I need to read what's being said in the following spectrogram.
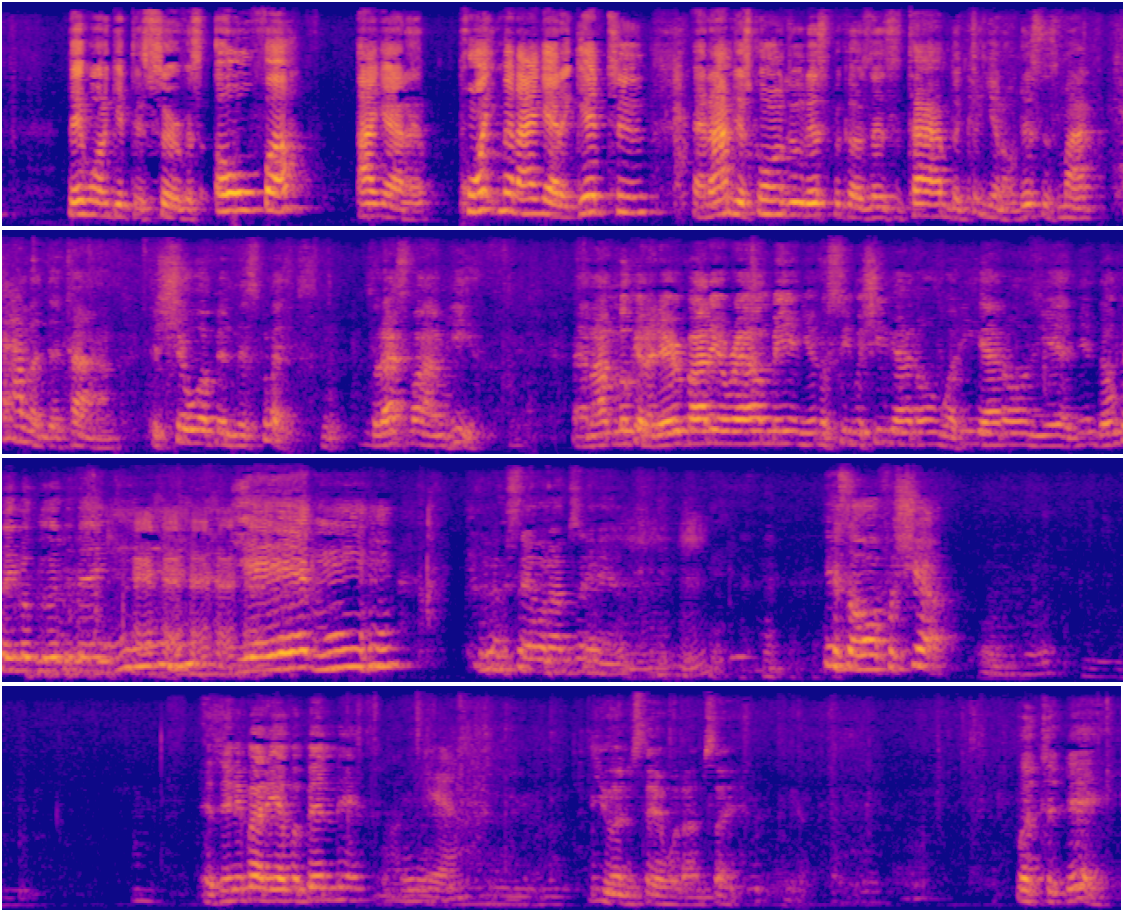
They want to get this service over. I got an appointment I got to get to, and I'm just going to do this because there's a time to, you know, this is my calendar time to show up in this place. So that's why I'm here. And I'm looking at everybody around me, and you know, see what she got on, what he got on. Yeah, don't they look good today? Mm-hmm. Yeah. Mm-hmm. You understand what I'm saying? It's all for show. Has anybody ever been there? Yeah. You understand what I'm saying? But today,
